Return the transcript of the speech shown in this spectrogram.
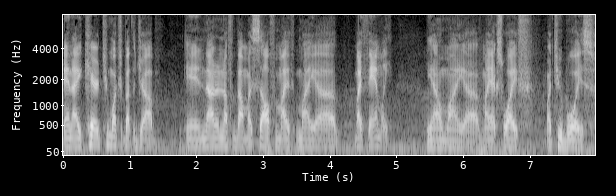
and I cared too much about the job and not enough about myself and my my uh, my family. You know, my uh, my ex-wife, my two boys.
